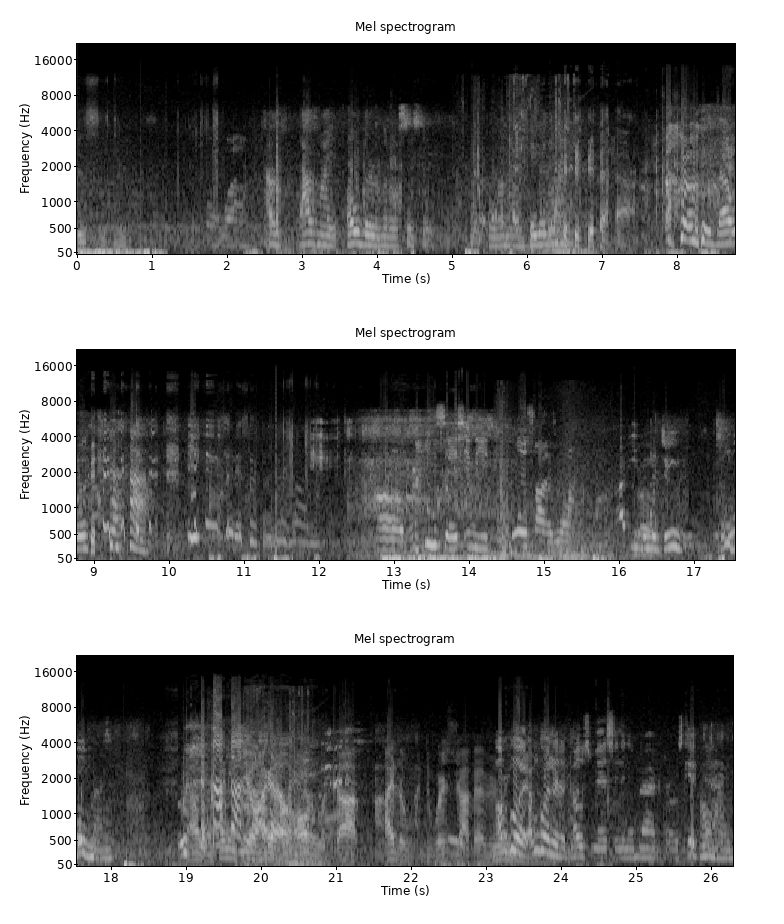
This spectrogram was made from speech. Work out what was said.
His sister. Oh, wow. That was that was my older little sister. The one that was bigger than me. yeah. oh, that was. oh he said she needs full size one. Not even Bro. the junior. She big money. That was the funniest Yo, I got an awful job. I had the, the worst job ever. I'm good. I'm going to the ghost mansion in the back, bro. Skip oh that. Oh my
